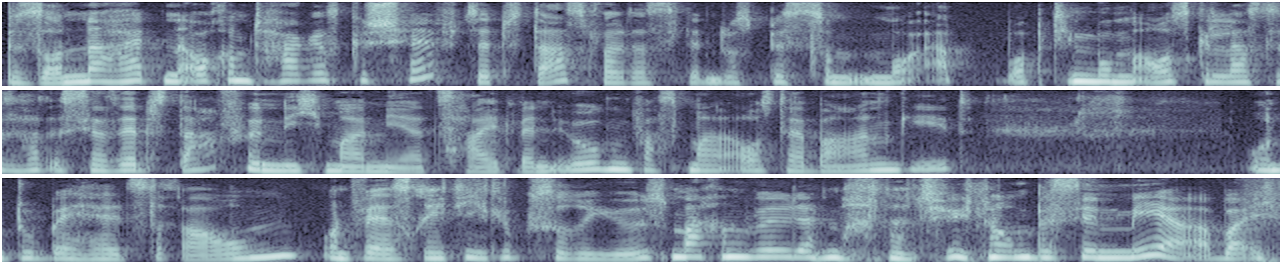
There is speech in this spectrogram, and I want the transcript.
Besonderheiten auch im Tagesgeschäft. Selbst das, weil das, wenn du es bis zum Optimum ausgelastet hast, ist ja selbst dafür nicht mal mehr Zeit, wenn irgendwas mal aus der Bahn geht und du behältst Raum. Und wer es richtig luxuriös machen will, der macht natürlich noch ein bisschen mehr. Aber ich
